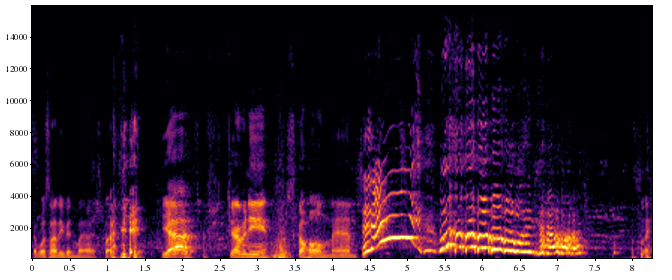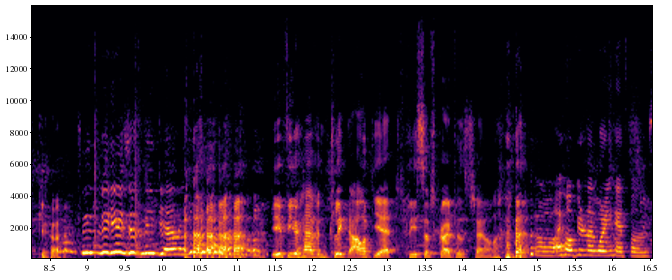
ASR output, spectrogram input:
That was not even my eyes, but okay. Yeah, Germany, just go home, man. Oh my god. Oh my god! Is just me yelling. if you haven't clicked out yet, please subscribe to this channel. oh, I hope you're not wearing headphones.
